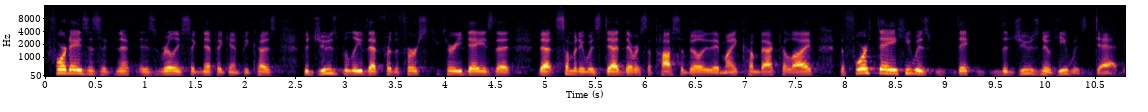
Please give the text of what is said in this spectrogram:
Four days is, is really significant because the Jews believed that for the first three days that, that somebody was dead, there was a possibility they might come back to life. The fourth day, he was, they, the Jews knew he was dead.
